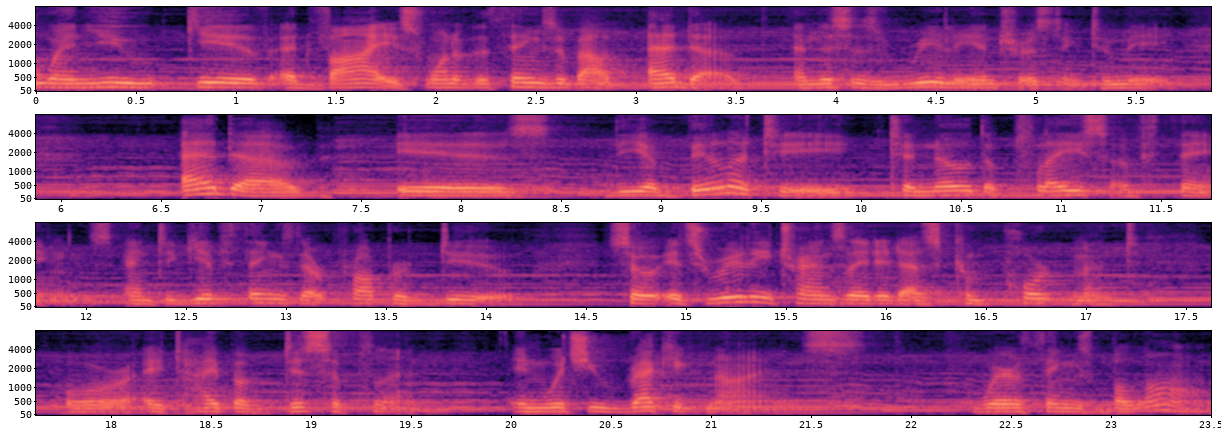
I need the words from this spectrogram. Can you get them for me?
when you give advice, one of the things about adab, and this is really interesting to me, adab is the ability to know the place of things and to give things their proper due. So it's really translated as comportment or a type of discipline in which you recognize where things belong.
